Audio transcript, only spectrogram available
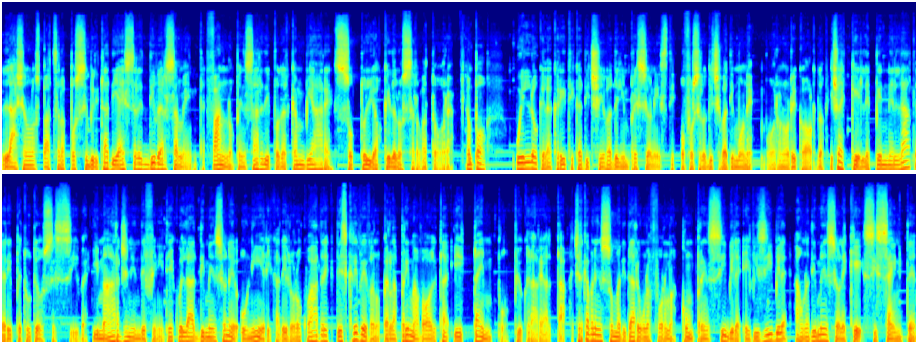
lasciano lo spazio alla possibilità di essere diversamente, fanno pensare di poter cambiare sotto gli occhi dell'osservatore. È un po' quello che la critica diceva degli impressionisti, o forse lo diceva di Monet, ora non ricordo, e cioè che le pennellate ripetute ossessive, i margini indefiniti e quella dimensione onirica dei loro quadri descrivevano per la prima volta il tempo più che la realtà. Cercavano insomma di dare una forma comprensibile e visibile a una dimensione che si sente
